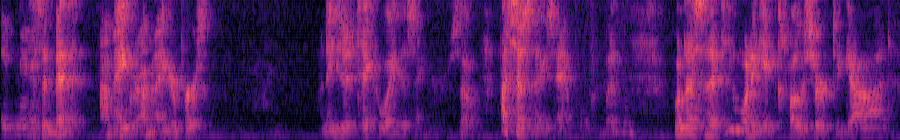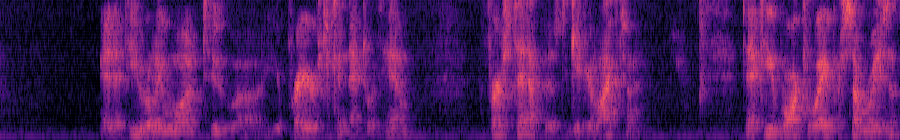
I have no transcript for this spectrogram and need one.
admit Just it. admit it. I'm angry. I'm an angry person. I need you to take away this anger. So that's just an example. But well, listen. If you want to get closer to God, and if you really want to uh, your prayers to connect with Him, the first step is to give your life to Him. And if you've walked away for some reason,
